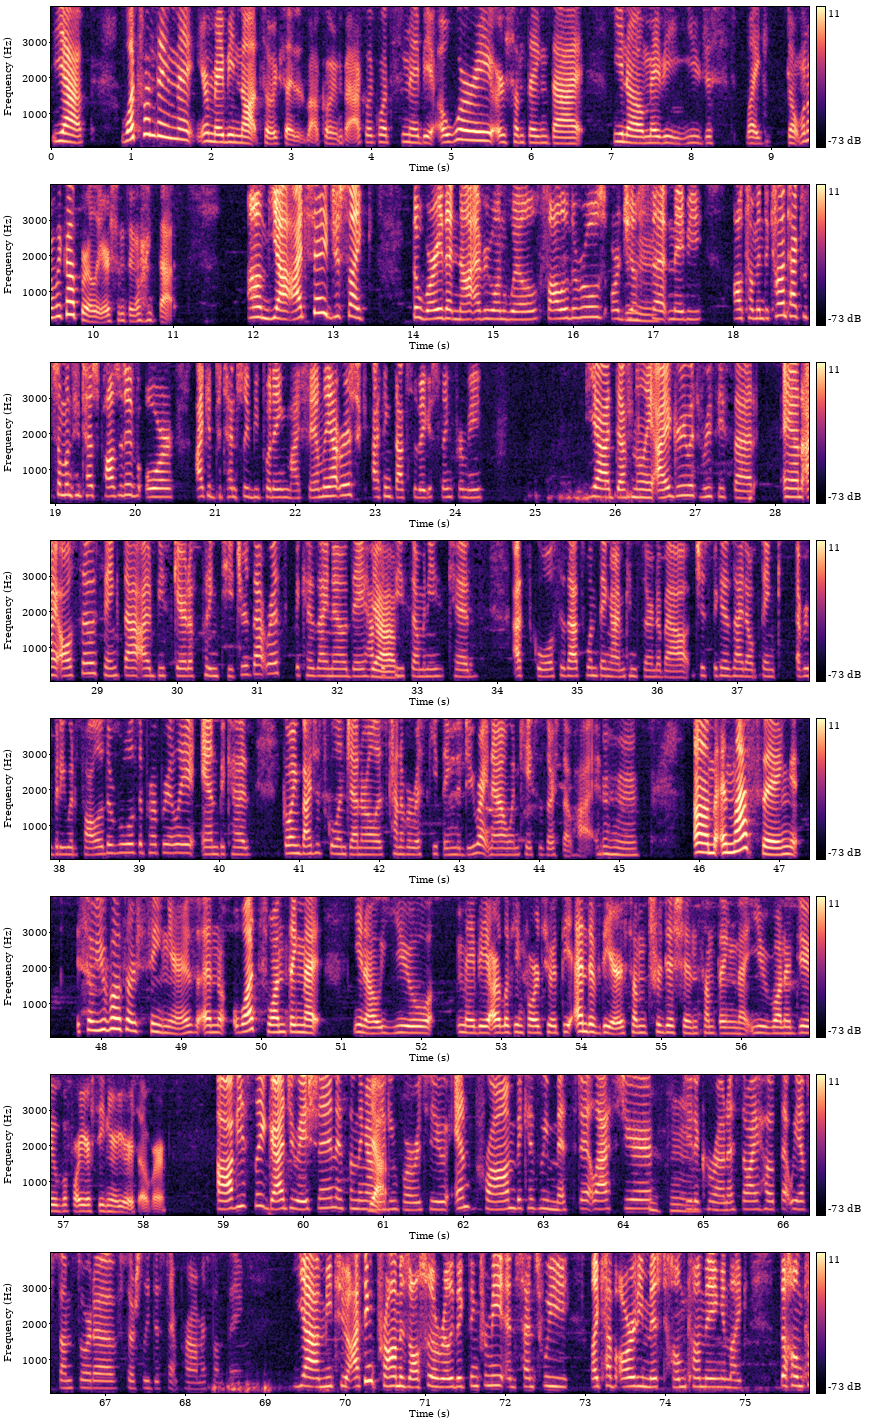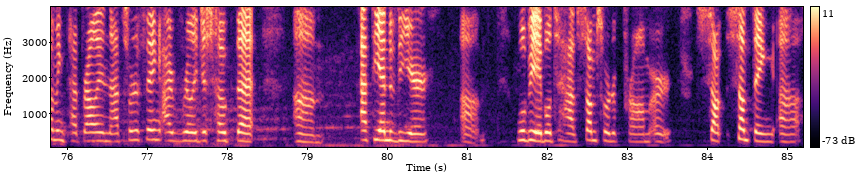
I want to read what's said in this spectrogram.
Yeah. What's one thing that you're maybe not so excited about going back? Like what's maybe a worry or something that you know, maybe you just like don't want to wake up early or something like that. Um yeah, I'd say just like the worry that not everyone will follow the rules or just Mhm. that maybe I'll come into contact with someone who tests positive or I could potentially be putting my family at risk. I think that's the biggest thing for me. Yeah, definitely. I agree with Ruthie said. And I also think that I'd be scared of putting teachers at risk because I know they have Yeah. to see so many kids at school. So that's one thing I'm concerned about, just because I don't think everybody would follow the rules appropriately. And because going back to school in general is kind of a risky thing to do right now when cases are so high. Mm-hmm. Um, and last thing, so you both are seniors, and what's one thing that you know you maybe are looking forward to at the end of the year? Some tradition, something that you want to do before your senior year is over. Obviously, graduation is something I'm Yeah. looking forward to, and prom because we missed it last year due Mhm. to Corona. So I hope that we have some sort of socially distant prom or something. Yeah, me too. I think prom is also a really big thing for me and since we like have already missed homecoming and like the homecoming pep rally and that sort of thing, I really just hope that um, at the end of the year um, we'll be able to have some sort of prom or some something uh,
